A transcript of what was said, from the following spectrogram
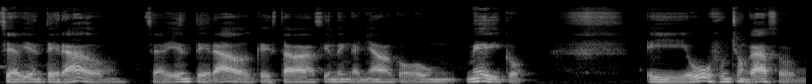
Se había enterado, se había enterado que estaba siendo engañado con un médico. Y uff, un chongazo.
